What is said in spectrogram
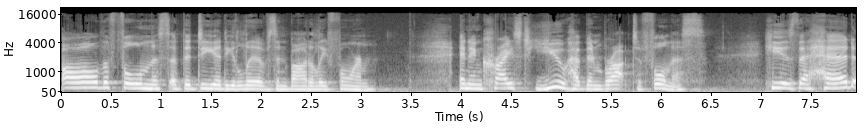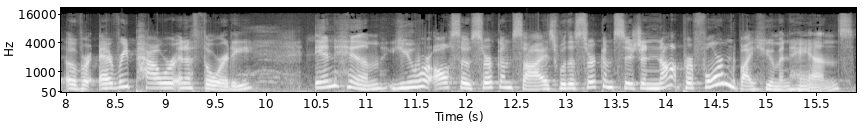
all the fullness of the deity lives in bodily form. And in Christ you have been brought to fullness. He is the head over every power and authority. In him you were also circumcised with a circumcision not performed by human hands.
